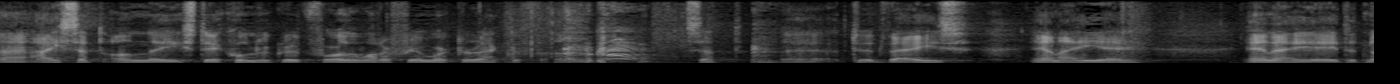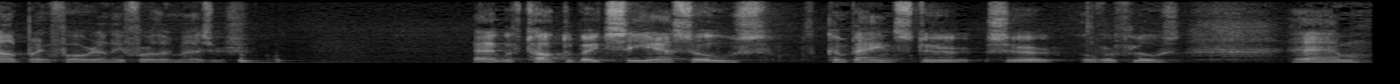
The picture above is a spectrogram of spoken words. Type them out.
Uh, I sit on the stakeholder group for the Water Framework Directive and sit uh, to advise NIEA. NIEA did not bring forward any further measures. Uh, we've talked about CSOs, combined sewer, sewer overflows. Um,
